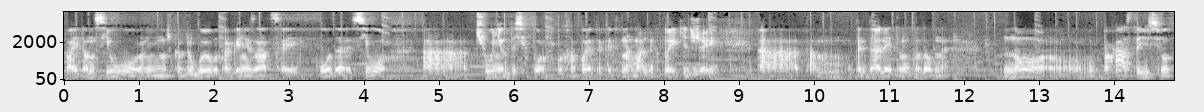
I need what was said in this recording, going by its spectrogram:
Python с его немножко другой вот организацией кода, с его а, чего нет до сих пор в PHP, так это нормальных пэкэджей а, там, и так далее и тому подобное но пока остаюсь вот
